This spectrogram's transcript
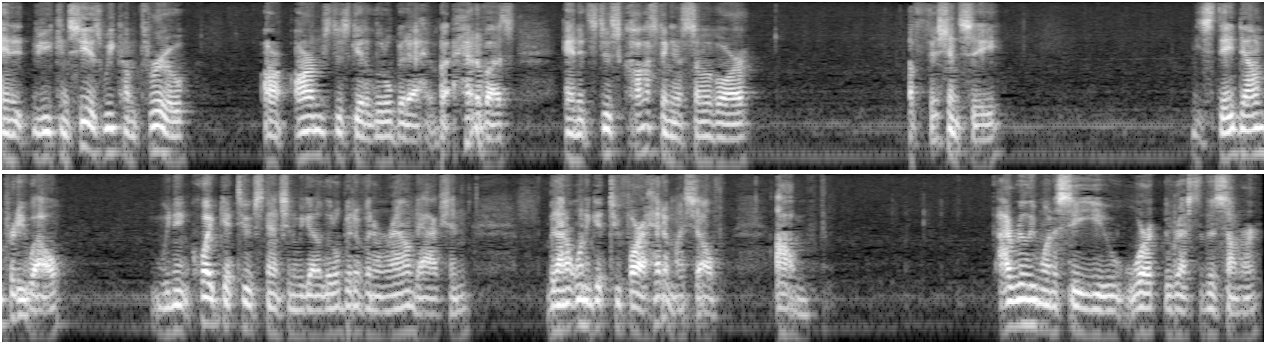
And it, you can see as we come through, our arms just get a little bit ahead of us, and it's just costing us some of our efficiency. He stayed down pretty well. We didn't quite get to extension. We got a little bit of an around action, but I don't want to get too far ahead of myself. Um, I really want to see you work the rest of the summer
